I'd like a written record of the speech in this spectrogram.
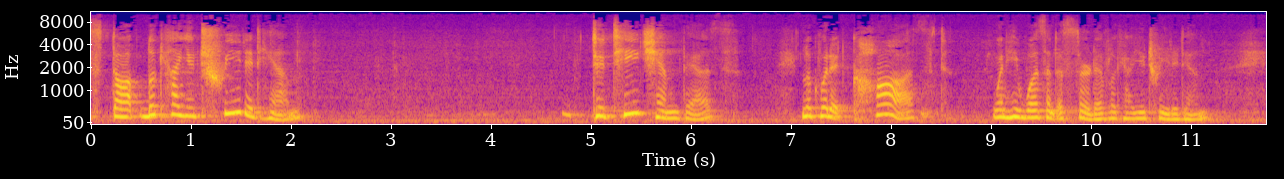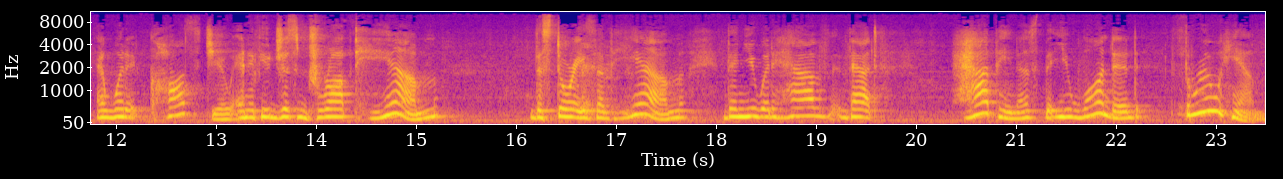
stop. Look how you treated him to teach him this. Look what it cost when he wasn't assertive. Look how you treated him. And what it cost you. And if you just dropped him, the stories of him, then you would have that happiness that you wanted through him.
